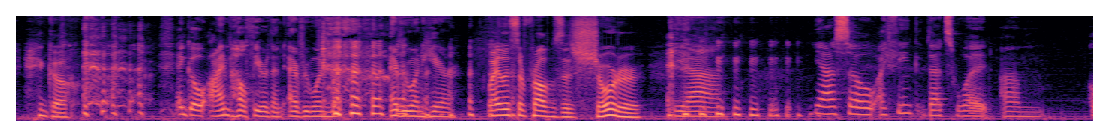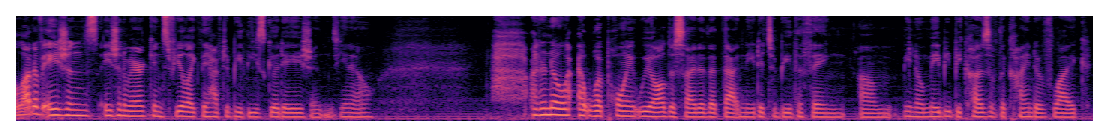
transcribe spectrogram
and go. and go. I'm healthier than everyone. everyone here. My list of problems is shorter. yeah yeah so i think that's what um, a lot of asians asian americans feel like they have to be these good asians you know i don't know at what point we all decided that that needed to be the thing um, you know maybe because of the kind of like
